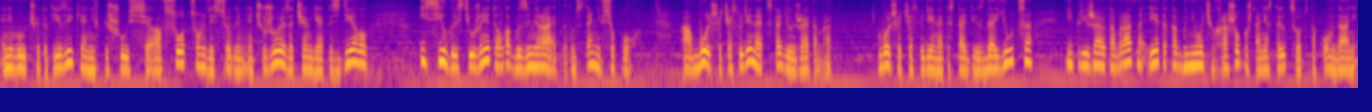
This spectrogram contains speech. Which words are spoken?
я не выучу этот язык, я не впишусь а, в социум, здесь все для меня чужое, зачем я это сделал. И сил грести уже нет, и он как бы замирает в этом состоянии, все плохо. А большая часть людей на этой стадии уезжает обратно. Большая часть людей на этой стадии сдаются и приезжают обратно, и это как бы не очень хорошо, потому что они остаются вот в таком, да, они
